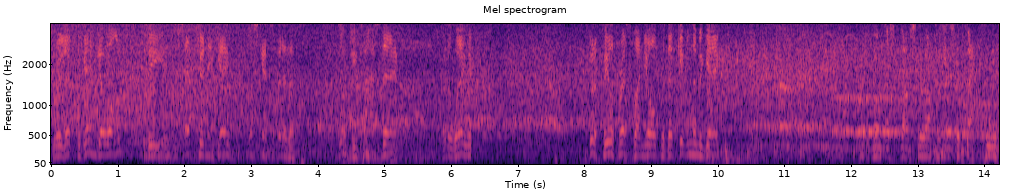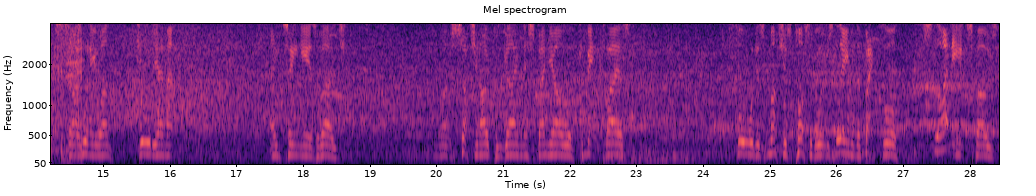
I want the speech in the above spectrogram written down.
through. Lets the game go on. The interception he gave Busquets a bit of a dodgy pass there. Got away with. Got a feel for Espanyol because they've given them a game. Well, that's Butler up against the back four. It's so 21. Jordi Amat, 18 years of age. Well, it was such an open game, and Espanyol will commit players forward as much as possible. It was leaving the back four slightly exposed.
